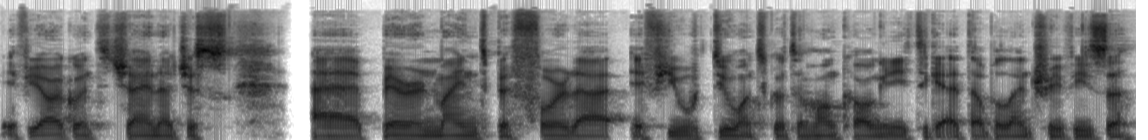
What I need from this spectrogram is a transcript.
if you are going to China, just uh, bear in mind before that, if you do want to go to Hong Kong, you need to get a double entry visa.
